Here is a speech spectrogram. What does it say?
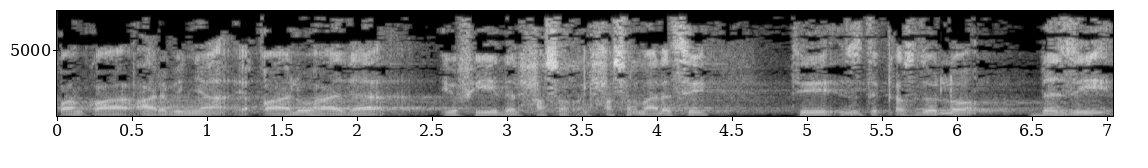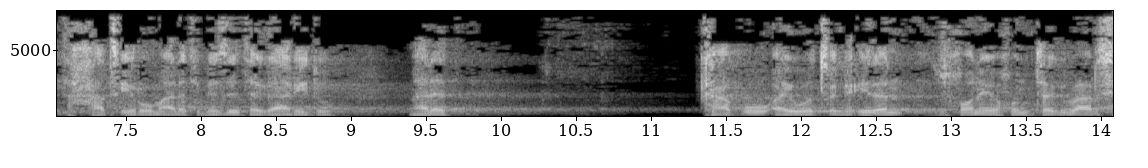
ቋንቋ ዓረብኛ ቃሉ ሃ ዩፊድ ሓስር ሓስር ማለት እቲ ዝጥቀስ ዘሎ በዚ ተሓፂሩ ማለት እዩ በዚ ተጋሪዱ ማለት ካብኡ ኣይወፅን እዩ ኢዘን ዝኾነ ይኹን ተግባርሲ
